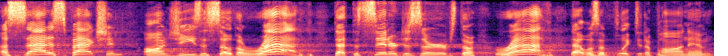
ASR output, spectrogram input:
a satisfaction on Jesus. So the wrath that the sinner deserves, the wrath that was inflicted upon him,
